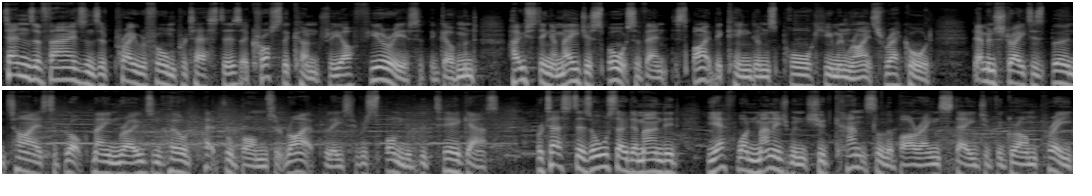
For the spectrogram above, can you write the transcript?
Tens of thousands of pro-reform protesters across the country are furious at the government hosting a major sports event despite the kingdom's poor human rights record. Demonstrators burnt tyres to block main roads and hurled petrol bombs at riot police who responded with tear gas. Protesters also demanded the F1 management should cancel the Bahrain stage of the Grand Prix.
